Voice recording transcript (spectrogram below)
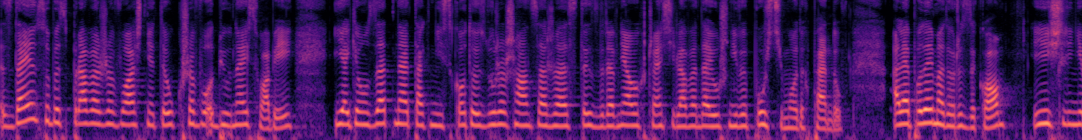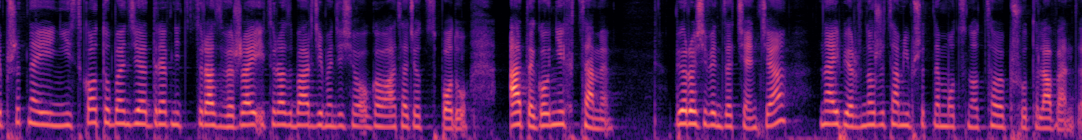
Zdaję sobie sprawę, że właśnie tył krzewu odbił najsłabiej i jak ją zetnę tak nisko, to jest duża szansa, że z tych zdrewniałych części lawenda już nie wypuści młodych pędów. Ale podejmę to ryzyko. Jeśli nie przytnę jej nisko, to będzie drewnieć coraz wyżej i coraz bardziej będzie się ogołacać od spodu, a tego nie chcemy. Biorę się więc za cięcie. Najpierw nożycami przytnę mocno cały przód lawendy.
